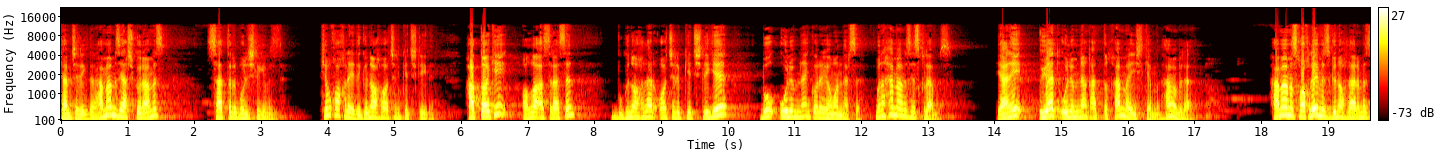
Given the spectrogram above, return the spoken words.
Kamchilikdir. Hammamiz yaxshi ko'ramiz satr bo'lishligimizni. Kim xohlaydi? Gunohi ochilib ketishlikni. Hattoki olloh asrasin bu gunohlar ochilib ketishligi bu o'limdan ko'ra yomon narsa. Buni hammamiz his qilamiz. Ya'ni uyat o'limdan qattiq. Hamma eshitgan buni. Hamma biladi. Hammamiz xohlaymiz gunohlarimiz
